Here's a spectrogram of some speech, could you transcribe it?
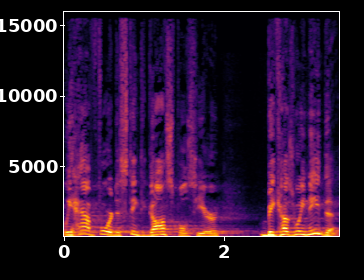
we have four distinct gospels here because we need them.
